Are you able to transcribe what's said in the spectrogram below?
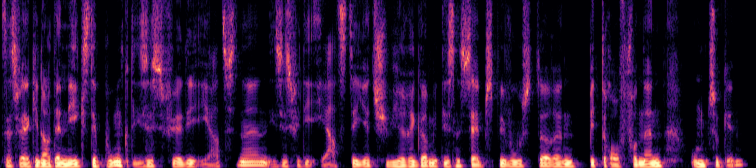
Das wäre genau der nächste Punkt. Ist es für die Ärztinnen, ist es für die Ärzte jetzt schwieriger, mit diesen selbstbewussteren Betroffenen umzugehen?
